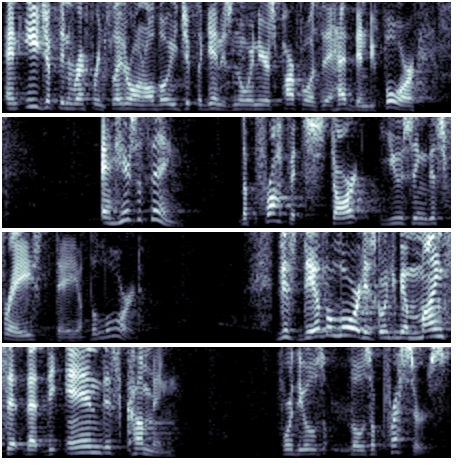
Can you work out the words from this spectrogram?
and Egypt in reference later on, although Egypt, again, is nowhere near as powerful as they had been before. And here's the thing the prophets start using this phrase, day of the Lord. This day of the Lord is going to be a mindset that the end is coming for those, those oppressors.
